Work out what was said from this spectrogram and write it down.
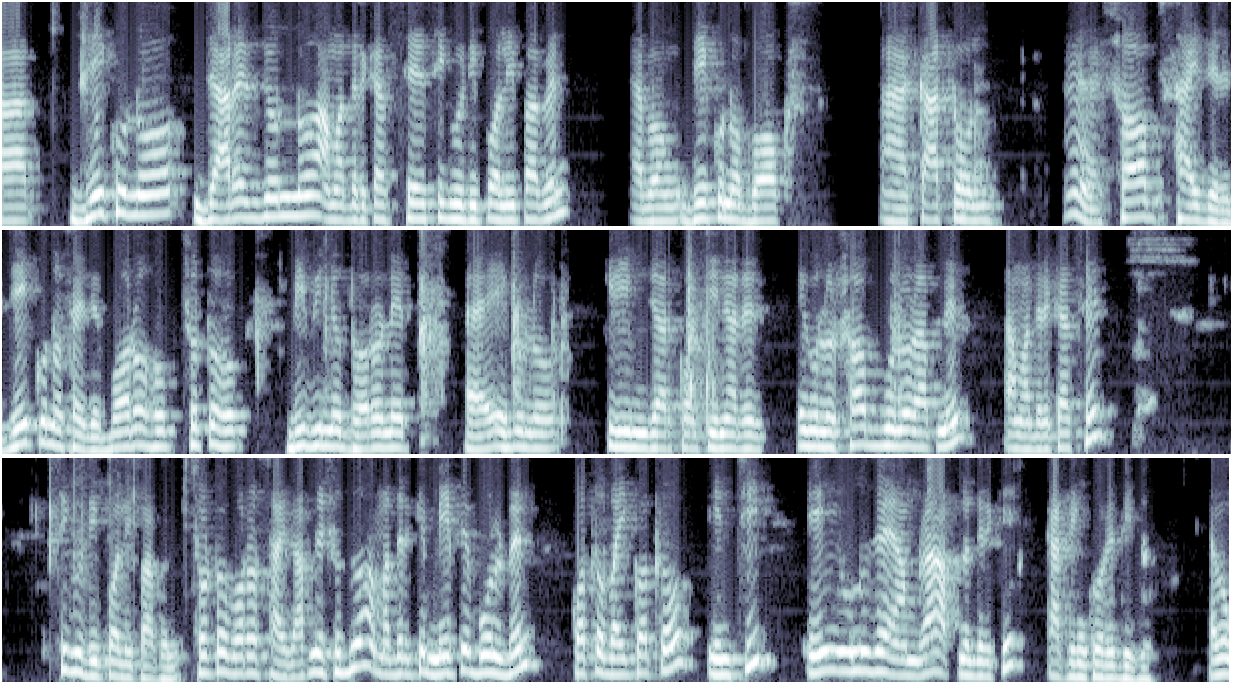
আর যে কোনো জারের জন্য আমাদের কাছে সিকিউরিটি পলি পাবেন এবং যে কোনো বক্স কার্টন হ্যাঁ সব সাইজের যে কোনো সাইজের বড় হোক, ছোট হোক, বিভিন্ন ধরনের এগুলো ক্রিম জার কন্টেনারের এগুলো সবগুলোর আপনি আমাদের কাছে সিকিউরিটি পলি পাবেন। ছোট, বড় সাইজ আপনি শুধু আমাদেরকে মেপে বলবেন কত বাই কত ইঞ্চি, এই অনুযায়ী আমরা আপনাদেরকে কাটিং করে দিব। এবং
